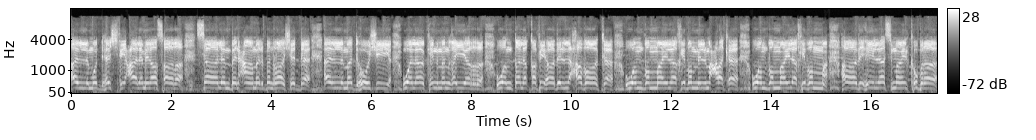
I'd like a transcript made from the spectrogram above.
المدهش في عالم الأصالة. سالم بن عامر بن راشد المدهوشي. ولكن من غير وانطلق في هذه اللحظات وانضم إلى خضم المعركة وانضم إلى خضم هذه الأسماء الكبرى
